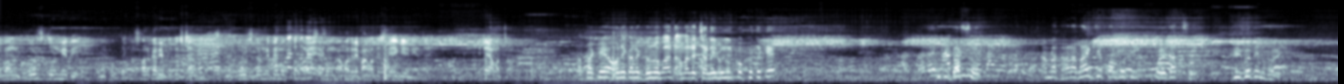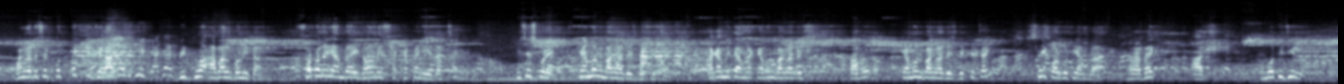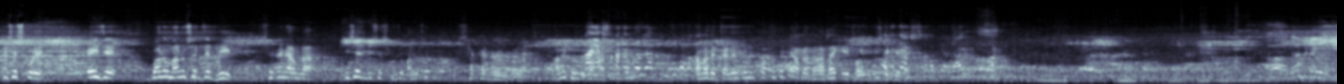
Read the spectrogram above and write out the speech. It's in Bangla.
এবং ঘুষ দুর্নীতি এবং প্রত্যেকটা সরকারি প্রতিষ্ঠান ঘুষ দুর্নীতি মুক্ত হয় এবং আমাদের এই বাংলাদেশকে এগিয়ে নিয়ে যায়। এটাই আমার চাওয়া। আপনাকে অনেক অনেক ধন্যবাদ আমাদের চ্যানেলগুলির পক্ষ থেকে। কিন্তু দর্শক, আমরা ধারাবাহিক যে পর্বটি করে যাচ্ছি দীর্ঘদিন ধরে, বাংলাদেশের প্রত্যেকটি জেলার বৃদ্ধ আবাল বনিতা, সকলেই আমরা এই ধরনের সাক্ষাৎটা নিয়ে যাচ্ছি। বিশেষ করে কেমন বাংলাদেশ দেখতে চাই? আগামীতে আমরা কেমন বাংলাদেশ পাব? কেমন বাংলাদেশ দেখতে চাই? সেই পর্বটি আমরা ধারাবাহিক আজ মতিঝিল, বিশেষ করে এই যে গণমানুষের যে ভিড় সেখানে আমরা বিশেষ বিশেষ কিছু মানুষের সাক্ষাৎ গ্রহণ করলাম। আমি খন্দকার আমাদের চ্যানেলগুলির পক্ষ থেকে আমরা ধারাবাহিক এই পর্বটি দেখে যাচ্ছি হ্যাঁ, হ্যাঁ,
